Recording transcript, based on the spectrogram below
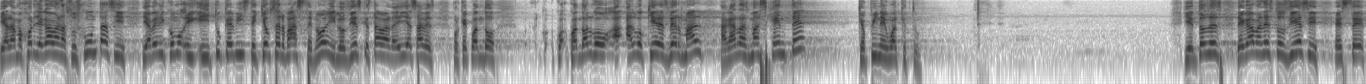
Y a lo mejor llegaban a sus juntas y, a ver, ¿y, cómo, y, tú qué viste y qué observaste, ¿no? Y los diez que estaban ahí, ya sabes, porque cuando, cuando algo, algo quieres ver mal, agarras más gente que opina igual que tú. Y entonces llegaban estos diez y, este,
